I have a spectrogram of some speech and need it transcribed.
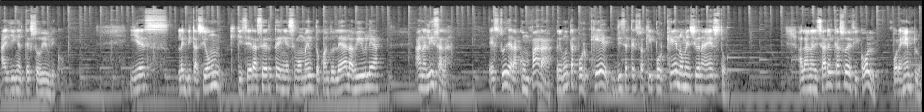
allí en el texto bíblico. Y es la invitación que quisiera hacerte en ese momento. Cuando lea la Biblia, analízala, estudiala, compara, pregunta por qué dice el texto aquí, por qué no menciona esto. Al analizar el caso de Ficol, por ejemplo,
